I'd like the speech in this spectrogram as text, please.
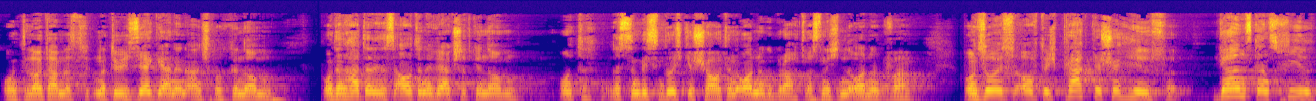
Und die Leute haben das natürlich sehr gerne in Anspruch genommen. Und dann hat er das Auto in die Werkstatt genommen und das ein bisschen durchgeschaut, in Ordnung gebracht, was nicht in Ordnung war. Und so ist oft durch praktische Hilfe ganz, ganz viel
